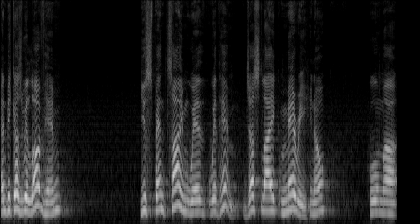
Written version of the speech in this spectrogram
And because we love Him, you spend time with, with Him. Just like Mary, you know, whom uh,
